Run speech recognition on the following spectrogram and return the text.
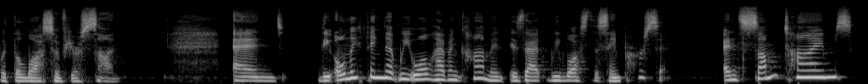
with the loss of your son. And the only thing that we all have in common is that we lost the same person. And sometimes,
